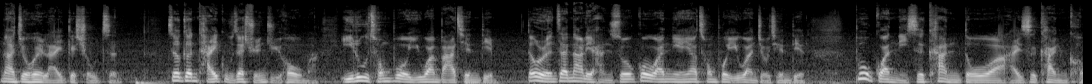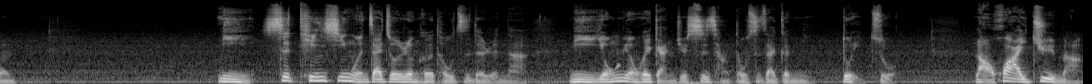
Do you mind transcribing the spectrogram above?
那就会来一个修正，这跟台股在选举后嘛，一路冲破一万八千点，都有人在那里喊说，过完年要冲破一万九千点。不管你是看多啊，还是看空，你是听新闻在做任何投资的人啊，你永远会感觉市场都是在跟你对做。老话一句嘛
